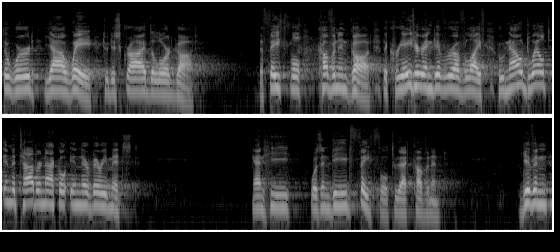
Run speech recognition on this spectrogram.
the word Yahweh to describe the Lord God, the faithful covenant God, the creator and giver of life, who now dwelt in the tabernacle in their very midst. And he was indeed faithful to that covenant, given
